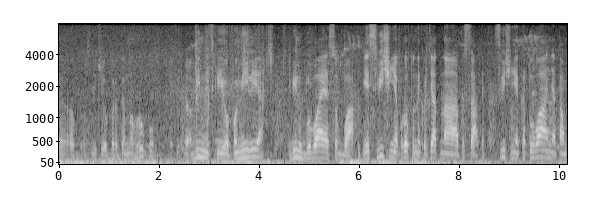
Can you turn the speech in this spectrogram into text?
е, оп- слідчу оперативну групу. Вінницький його фамілія. Він вбиває собак. Є свідчення, просто не хочуть написати. Свідчення катування, там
